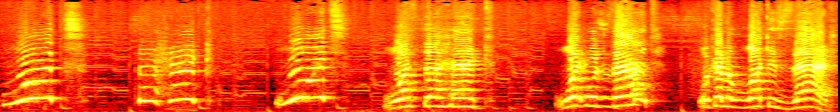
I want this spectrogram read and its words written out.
What? The heck? What? What the heck? What was that? What kind of luck is that?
